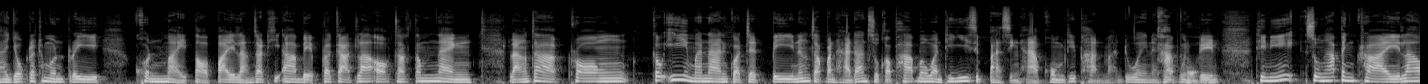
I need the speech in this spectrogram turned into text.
นายกรัฐมนตรีคนใหม่ต่อไป หลังจากที่อาเบะประกาศลาออกจากตำแหน่ง หลังจากครองเก้าอี้มานานกว่า 7 ปีเนื่องจากปัญหาด้านสุขภาพเมื่อวันที่ 28 สิงหาคมที่ผ่านมาด้วยนะคครัรับบคุณผมกรีน ทีนี้ซุงะเป็นใครเล่า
